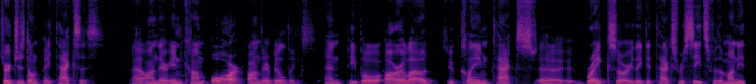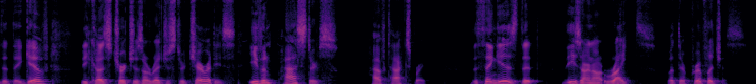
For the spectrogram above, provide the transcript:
Churches don't pay taxes uh, on their income or on their buildings. And people are allowed to claim tax uh, breaks or they get tax receipts for the money that they give because churches are registered charities. Even pastors have tax break. The thing is that these are not rights, but they're privileges.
